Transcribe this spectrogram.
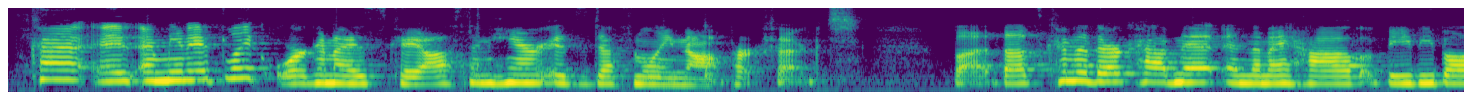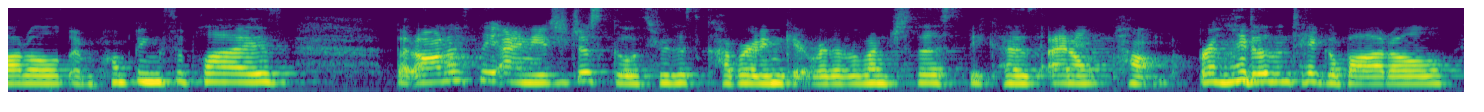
It's kind of, I mean, it's like organized chaos in here. It's definitely not perfect. But that's kind of their cabinet. And then I have baby bottles and pumping supplies. But honestly, I need to just go through this cupboard and get rid of a bunch of this because I don't pump. Brinley doesn't take a bottle.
